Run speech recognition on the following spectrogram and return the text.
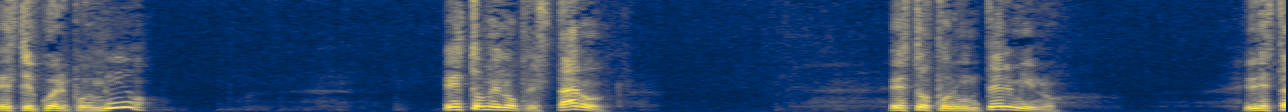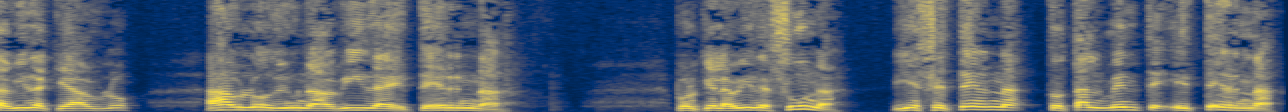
¿Este cuerpo es mío? Esto me lo prestaron. Esto es por un término. De esta vida que hablo, hablo de una vida eterna. Porque la vida es una y es eterna, totalmente eterna.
